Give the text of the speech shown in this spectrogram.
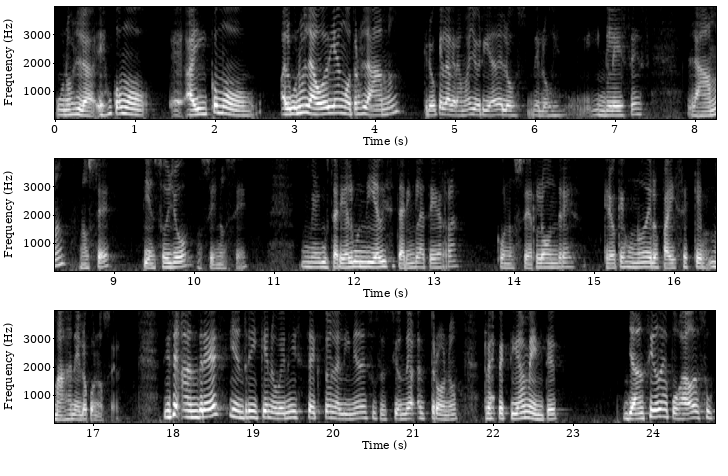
unos la, es como, eh, hay como, algunos la odian, otros la aman, creo que la gran mayoría de los, de los ingleses la aman, no sé, pienso yo, no sé, no sé, me gustaría algún día visitar Inglaterra, conocer Londres. Creo que es uno de los países que más anhelo conocer. Dice Andrés y Enrique, noveno y sexto en la línea de sucesión al trono, respectivamente, ya han sido despojados de sus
